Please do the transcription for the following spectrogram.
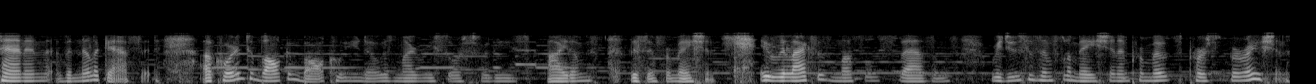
tannin, vanillic acid. According to Balch and Balch, who you know is my resource for these items, this information, it relaxes muscle spasms, reduces inflammation, and promotes perspiration.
